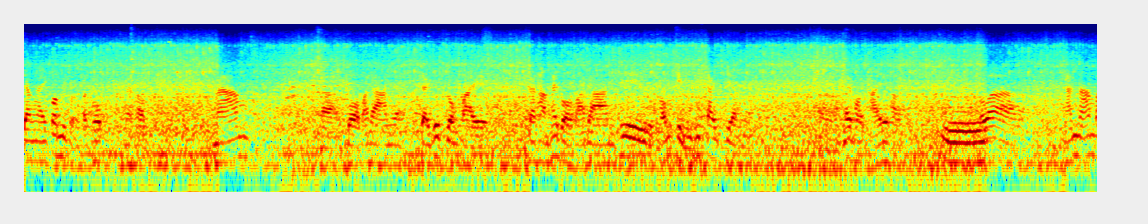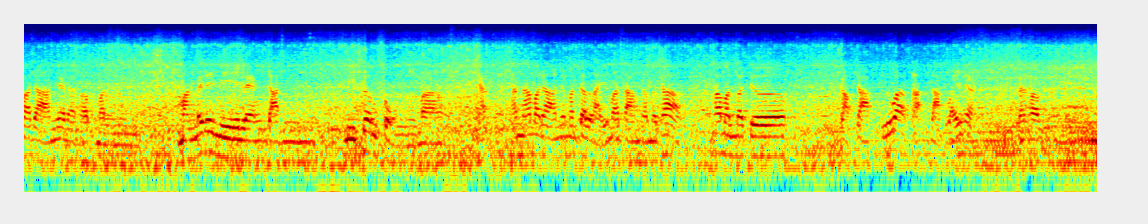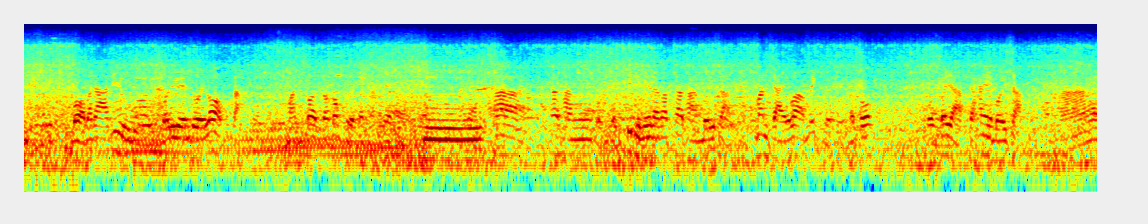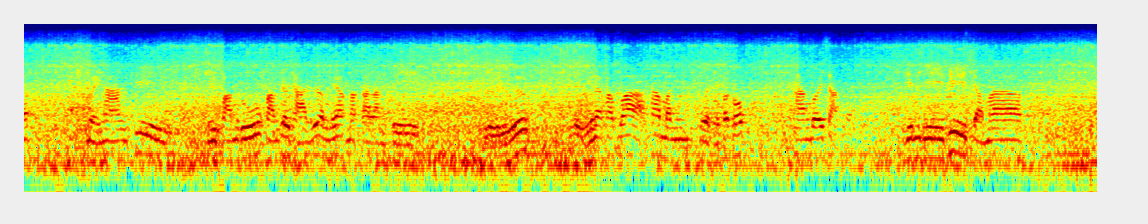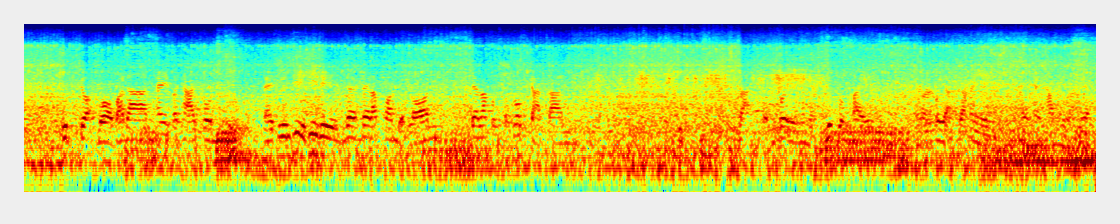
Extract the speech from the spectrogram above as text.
ยังไงก็มีผลกระทบนะครับ น้ำอ่าบ่อบาดาลเนี่ยจะยุบลงไป จะทำให้บ่อบาดาลที่ท้องถิ่นที่ใกล้เคียงไม่พอใช้ครับเพราะว่าชั้นน้ำบาดาลเนี่ยนะครับมันมันไม่ได้มีแรงดันมีเครื่องส่งมาชั้นชั้นน้ำบาดาลเนี่ยมันจะไหลมาตามธรรมชาติ ถ้ามันมาเจอกับดักหรือว่าสะดักไว้เนี่ยนะครับ บ่อบาดาลที่อยู่บริเวณโดยรอบสระมันก็จะต้องเกิดปัญหาเนี่ยครับถ้าถ้าทางผมผมคิดอย่างนี้นะครับ ถ้าทางบริษัทมั่นใจว่าไม่เกิดผลกระทบผมก็อยากจะให้บริษัทหาหน่วยงานที่มีความรู้ความเชี่ยวชาญเรื่องนี้มาการันตีหรือหรือนะครับว่าถ้ามันเกิดผลกระทบทางบริษัทยยินดีที่จะมาขุดเจาะบ่อบาดาลให้ประชาชน ในพื้นที่ที่ได้ได้รับความเดือดร้อน ได้รับผลกระทบจากการสารของตัวเองเนี่ยลึกลงไปนะครับก็อยากจะให้ให้ให้ทำอย่างนี้ย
